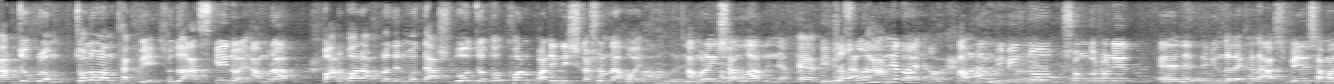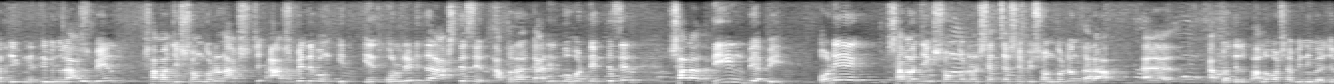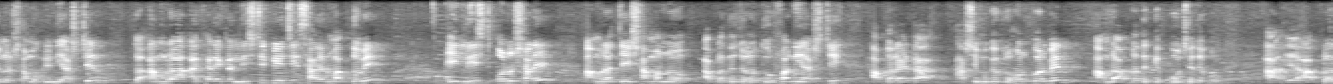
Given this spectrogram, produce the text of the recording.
কার্যক্রম চলমান থাকবে। শুধু আজকেই নয় আমরা বারবার আপনাদের মধ্যে আসব যতক্ষণ পানি নিষ্কাশন না হয়। আমরা ইনশাল্লাহ বিভিন্ন আমরা বিভিন্ন সংগঠনের নেতৃবৃন্দরা এখানে আসবেন সামাজিক নেতৃবৃন্দরা আসবেন সামাজিক সংগঠন আসছে আসবেন এবং অলরেডি তারা আসতেছেন আপনারা গাড়ির বহর দেখতেছেন সারা দিন ব্যাপী অনেক সামাজিক সংগঠন, স্বেচ্ছাসেবী সংগঠন, তারা আপনাদের ভালোবাসা বিনিময়ের জন্য সামগ্রী নিয়ে আসছেন। তো আমরা এখানে একটা লিস্টই পেয়েছি স্যারের মাধ্যমে। এই লিস্ট অনুসারে আমরা যে সামান্য আপনাদের জন্য তুফা নিয়ে আসছি, আপনারা এটা হাসি মুখে গ্রহণ করবেন, আমরা আপনাদেরকে পৌঁছে দেব। আর আপনারা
